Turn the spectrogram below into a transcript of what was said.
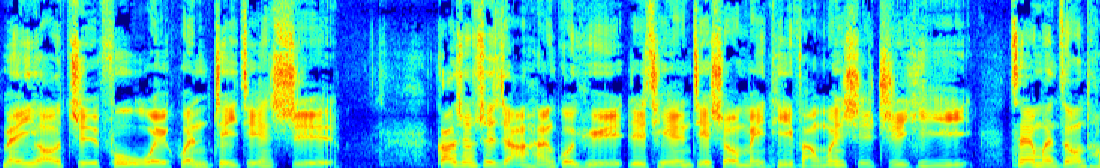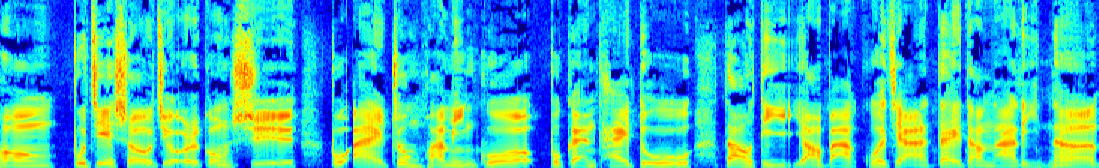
没有指腹为婚这件事。高雄市长韩国瑜日前接受媒体访问时质疑，蔡英文总统不接受九二共识，不爱中华民国，不敢台独，到底要把国家带到哪里呢？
